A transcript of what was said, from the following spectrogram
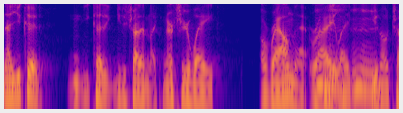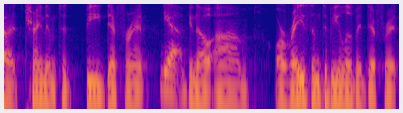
Now you could you could you could try to like nurture your way around that, right? Mm-hmm, like you know, try to train them to be different. Yeah. You know, um, or raise them to be a little bit different.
